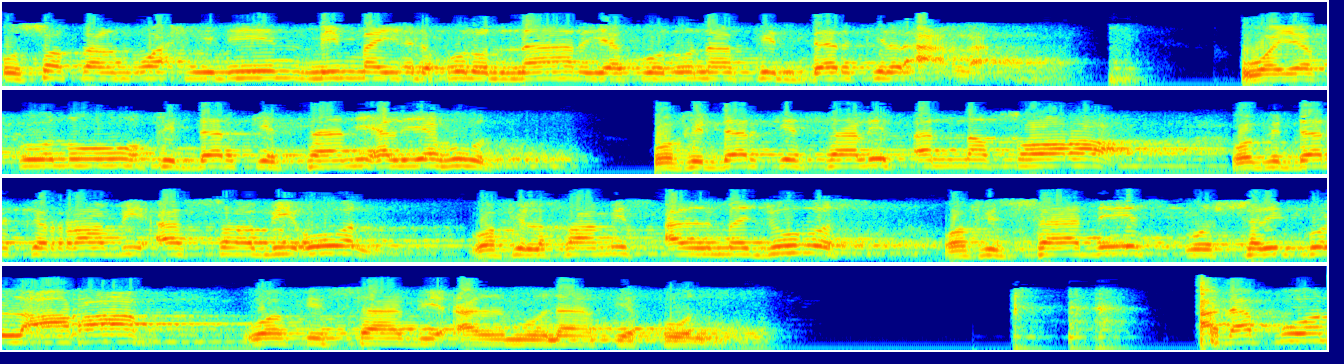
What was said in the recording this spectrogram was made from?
usot al muwahidin mimma yadkhulun nar yakununa fid darkil a'la wa yakunu fid darkil tsani al yahud wa fid darkil thalith an nasara wa fid darkil rabi as sabiun wa fil khamis al majus wa fis sadis musyrikul Arab wa fis sabi al munafiqun. Adapun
